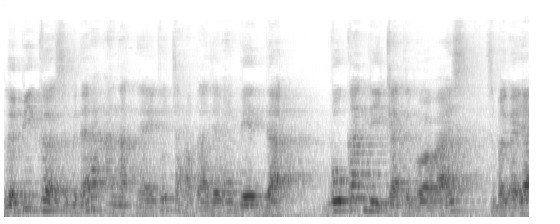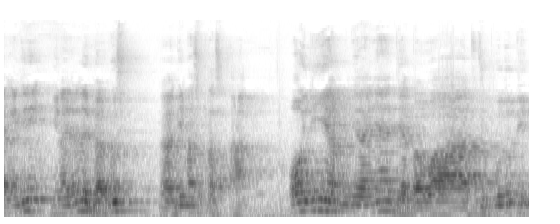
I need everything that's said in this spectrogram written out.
lebih ke sebenarnya anaknya itu cara belajarnya beda bukan dikategorize sebagai yang ini nilainya lebih bagus nah ini masuk kelas A. Oh ini yang nilainya dia bawa 70 nih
